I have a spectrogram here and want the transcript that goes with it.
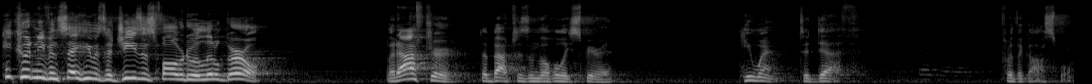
He couldn't even say he was a Jesus follower to a little girl. But after the baptism of the Holy Spirit, he went to death for the gospel.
